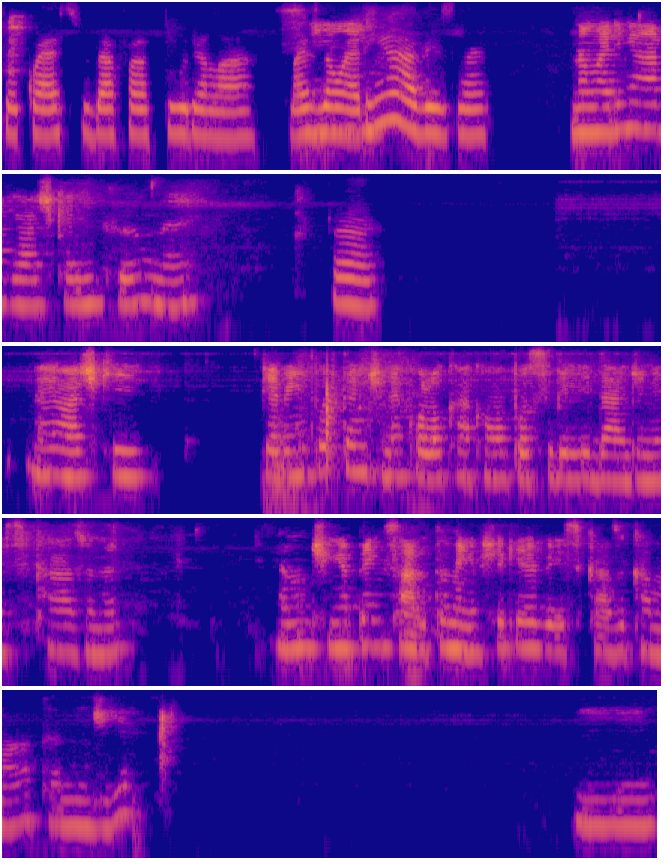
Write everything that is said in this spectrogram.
sequestro da fratura lá. Mas não era em aves, né? Não era em ave, eu acho que era em cão, né? Ah, É, eu acho que, que é bem importante, né? Colocar como possibilidade nesse caso, né? Eu não tinha pensado também. Eu cheguei a ver esse caso Camar até um dia. E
